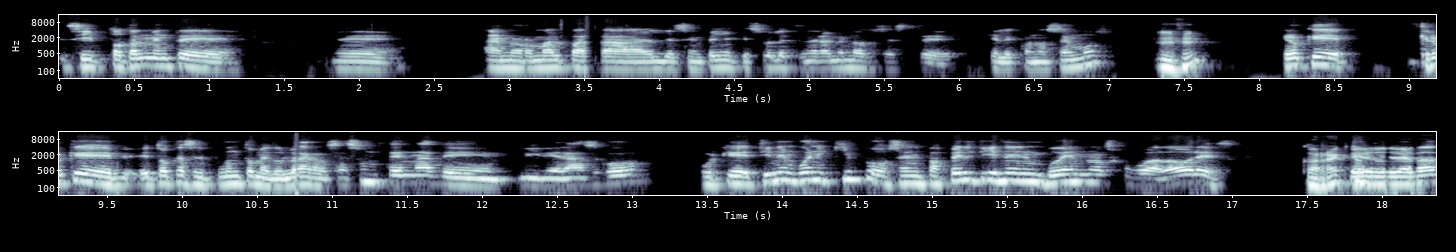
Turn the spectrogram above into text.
Sí, totalmente eh, anormal para el desempeño que suele tener, al menos este, que le conocemos. Creo que creo que tocas el punto medular, o sea, es un tema de liderazgo, porque tienen buen equipo, o sea, en el papel tienen buenos jugadores, Correcto. Pero de verdad,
